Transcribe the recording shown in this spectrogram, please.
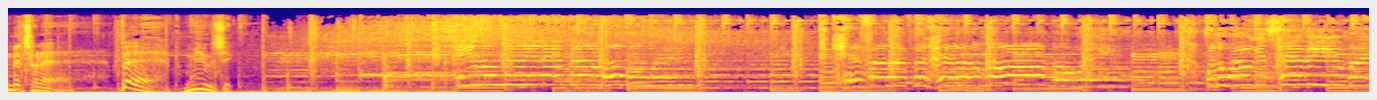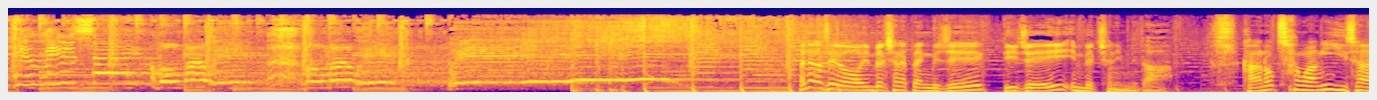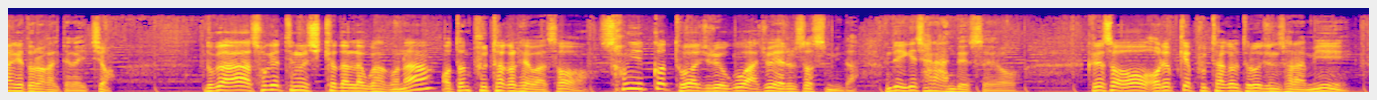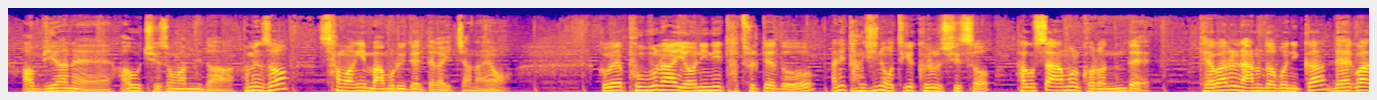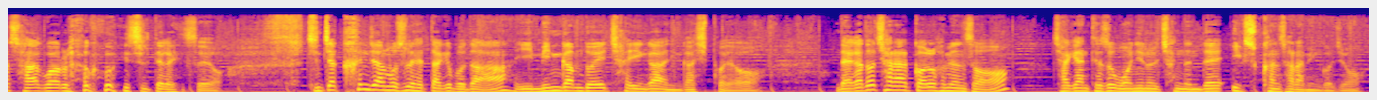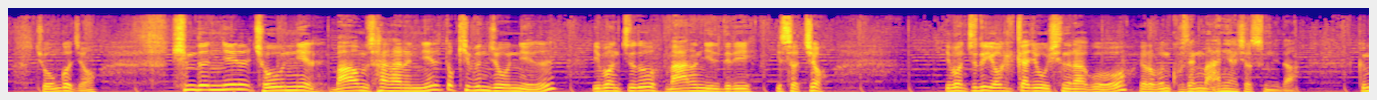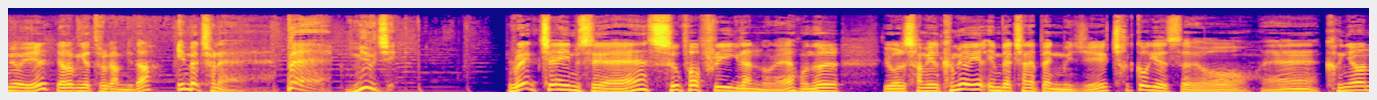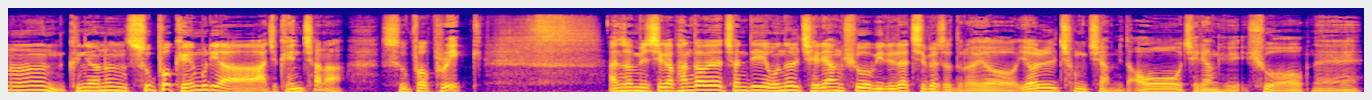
임백천의 백뮤직. 안녕하세요. 임백천의 백뮤직. DJ 임백천입니다. 간혹 상황이 이상하게 돌아갈 때가 있죠 누가 소개팅을 시켜달라고 하거나 어떤 부탁을 해와서 성의껏 도와주려고 아주 애를 썼습니다. 근데 이게 잘 안 됐어요. 그래서 어렵게 부탁을 들어준 사람이 아 미안해 아우 죄송합니다 하면서 상황이 마무리될 때가 있잖아요. 그 외 부부나 연인이 다툴 때도 아니 당신이 어떻게 그럴 수 있어 하고 싸움을 걸었는데 대화를 나누다 보니까 내가 사과를 하고 있을 때가 있어요. 진짜 큰 잘못을 했다기보다 이 민감도의 차이가 아닌가 싶어요. 내가 더 잘할 걸 하면서 자기한테서 원인을 찾는데 익숙한 사람인 거죠. 좋은 거죠. 힘든 일, 좋은 일, 마음 상하는 일, 또 기분 좋은 일. 이번 주도 많은 일들이 있었죠. 이번 주도 여기까지 오시느라고 여러분 고생 많이 하셨습니다. 금요일 여러분 곁으로 갑니다. 임백천의 백뮤직. 릭 제임스의 Super Freak이라는 노래 오늘 6월 3일 금요일 임백천의 백뮤직 첫 곡이었어요. 예, 그녀는 그녀는 슈퍼 괴물이야. 아주 괜찮아. Super Freak. 안선민 씨가 반가워요, 천디. 오늘 재량 휴업일이라 집에서 들어요. 열청취합니다. 오, 재량 휴업. 네.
